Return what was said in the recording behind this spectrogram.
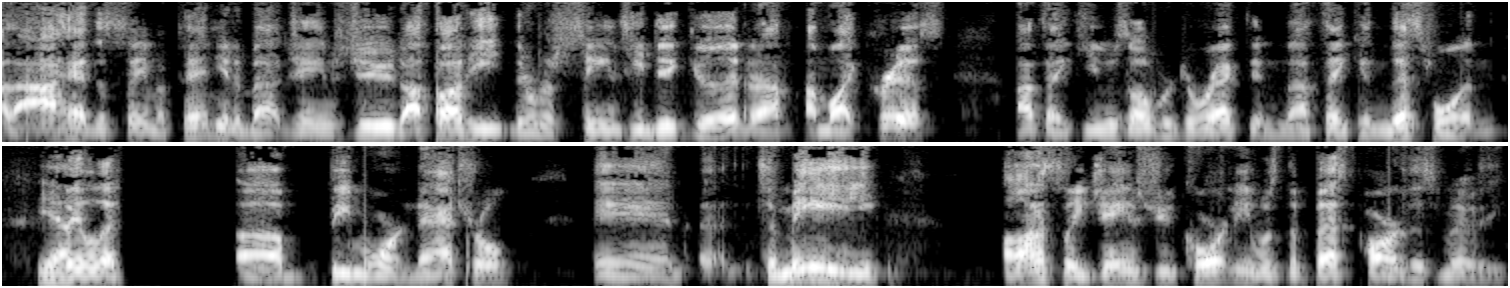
I had the same opinion about James Jude. I thought he there were scenes he did good, and I, I'm like Chris. I think he was over directed, and I think in this one Yeah. they let um, be more natural. And uh, to me, honestly, James Jude Courtney was the best part of this movie.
